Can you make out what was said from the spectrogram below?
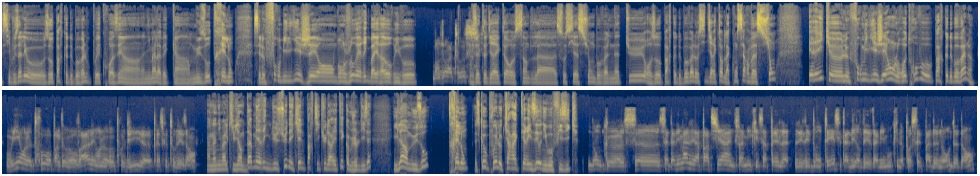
Si vous allez au zooparc de Beauval, vous pouvez croiser un animal avec un museau très long. C'est le fourmilier géant. Bonjour Eric Bayrao Ruivo. Bonjour à tous. Vous êtes directeur au sein de l'association Beauval Nature, au zooparc de Beauval aussi, directeur de la conservation. Eric, euh, le fourmilier géant, on le retrouve au parc de Beauval? Oui, on le trouve au parc de Beauval et on le reproduit euh, presque tous les ans. Un animal qui vient d'Amérique du Sud et qui a une particularité, comme je le disais, il a un museau très long. Est-ce que vous pouvez le caractériser au niveau physique? Donc, euh, ce, cet animal il appartient à une famille qui s'appelle les édontés, c'est-à-dire des animaux qui ne possèdent pas de, nom, de dents.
